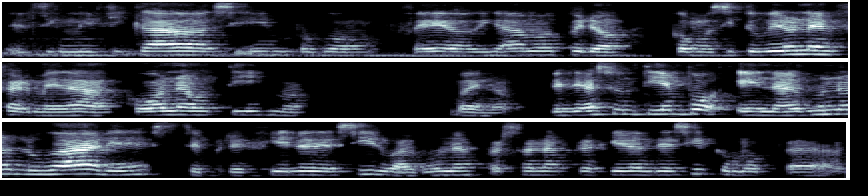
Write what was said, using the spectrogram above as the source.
el significado así un poco feo, digamos, pero como si tuviera una enfermedad con autismo. Bueno, desde hace un tiempo en algunos lugares se prefiere decir, o algunas personas prefieren decir, como para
